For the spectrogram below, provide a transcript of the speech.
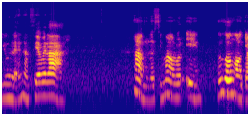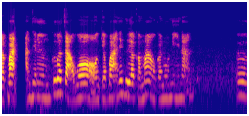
อยู่แหละหักเสียเวลาห้ามนี่แหละสิเมารถเองเพิ่งเพิ่งออกจากบ้านอันทีหนึงคือก็เจ้าบ่ออกจากบ้านนี่คือกับเมากับนู่นนี่นั่นเออ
